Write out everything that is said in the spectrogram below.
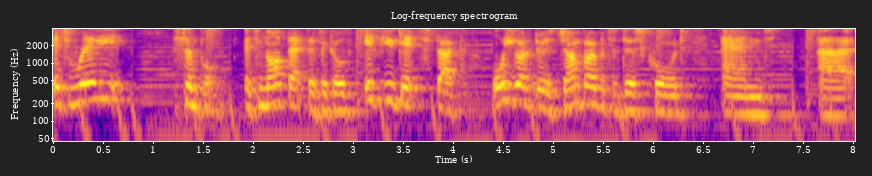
it's really simple. It's not that difficult. If you get stuck, all you got to do is jump over to Discord and uh,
